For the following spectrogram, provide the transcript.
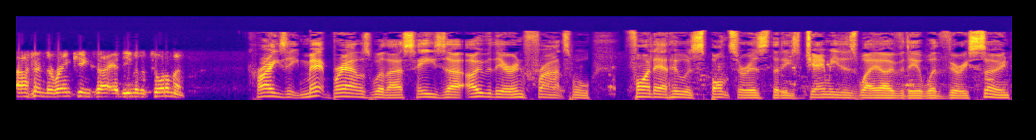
uh, in the rankings uh, at the end of the tournament. Crazy. Matt Brown is with us. He's uh, over there in France. We'll find out who his sponsor is that he's jammied his way over there with very soon.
